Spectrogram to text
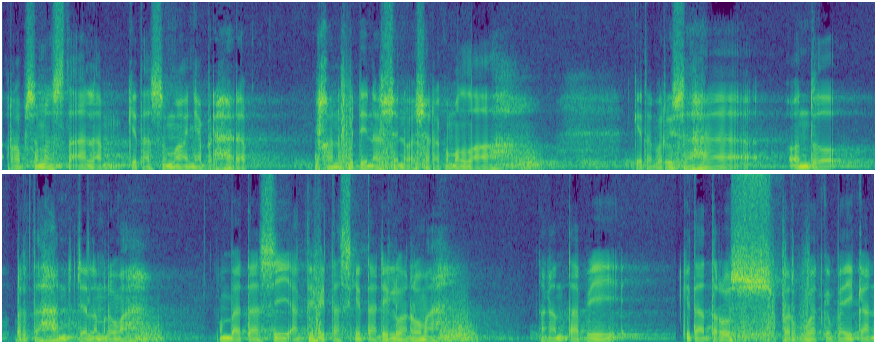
Rabb semesta alam kita semuanya berharap. Khanafuddin arsyad wa syarakumullah. Kita berusaha untuk bertahan di dalam rumah. Membatasi aktivitas kita di luar rumah akan tapi kita terus berbuat kebaikan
